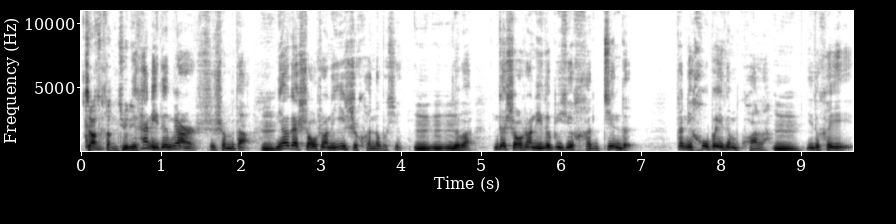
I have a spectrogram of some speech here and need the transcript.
只要是等距离。你看你这个面儿是什么大？嗯，你要在手上，你一指宽都不行。嗯嗯嗯，对吧？你在手上，你就必须很近的，但你后背这么宽了，嗯，你都可以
